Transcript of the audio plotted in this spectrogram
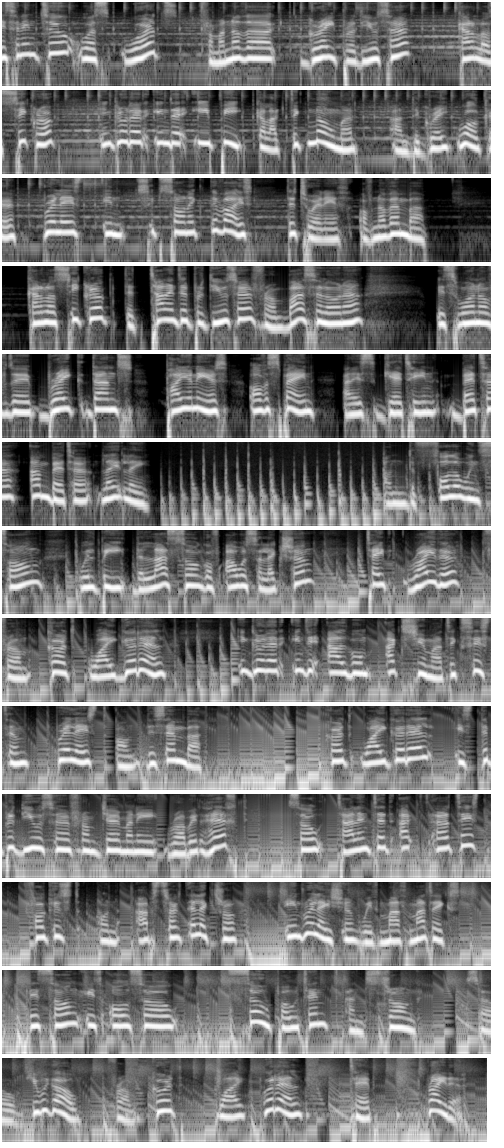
Listening to was Words from another great producer, Carlos Seacrock, included in the EP Galactic Nomad and The Great Walker, released in Subsonic Device the 20th of November. Carlos Seacrock, the talented producer from Barcelona, is one of the breakdance pioneers of Spain and is getting better and better lately. And the following song will be the last song of our selection, Tape Rider from Kurt Y. Included in the album Axiomatic System, released on December. Kurt Y. Is the producer from Germany, Robert Hecht, so talented artist focused on abstract electro in relation with mathematics. This song is also so potent and strong. So here we go from Kurt Y. Godel, Tape Rider.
